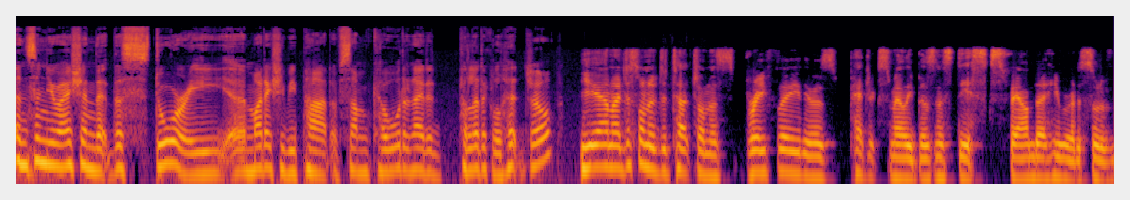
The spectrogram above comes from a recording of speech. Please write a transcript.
insinuation that this story uh, might actually be part of some coordinated political hit job. Yeah, and I just wanted to touch on this briefly. There was Patrick Smellie, Business Desk's founder. He wrote a sort of,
